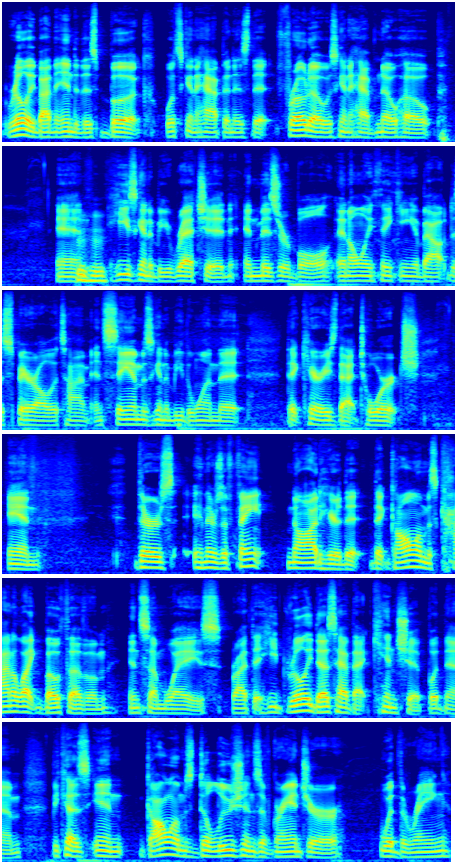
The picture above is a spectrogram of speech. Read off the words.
really by the end of this book, what's going to happen is that Frodo is going to have no hope and mm-hmm. he's going to be wretched and miserable and only thinking about despair all the time. And Sam is going to be the one that that carries that torch. And there's and there's a faint nod here that that Gollum is kind of like both of them in some ways, right? That he really does have that kinship with them because in Gollum's delusions of grandeur with the ring,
